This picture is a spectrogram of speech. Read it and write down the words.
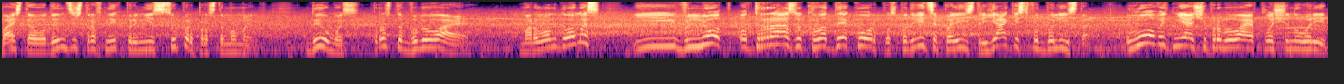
Бачите, один зі штрафних приніс супер простий момент. Дивимось, просто вибиває Марлон Гомес і в льот одразу кладе корпус. Подивіться, Пелістрі, якість футболіста. Ловить м'яч і пробиває в площину воріт.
